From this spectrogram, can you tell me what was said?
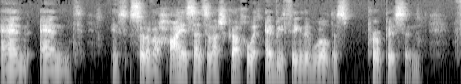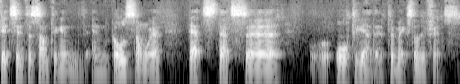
and and is sort of a higher sense of ashkacha where everything in the world has purpose and fits into something and and goes somewhere. That's that's uh, all together. It makes no difference.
